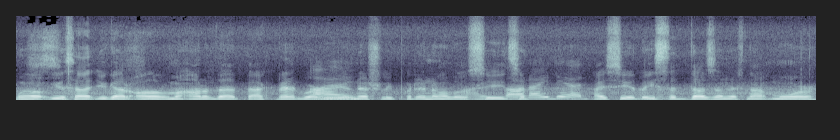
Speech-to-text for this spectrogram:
Well, you thought you got all of them out of that back bed where I- we initially put in all those seeds. I thought I did. I see at least a dozen, if not more,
